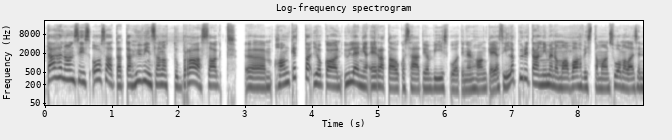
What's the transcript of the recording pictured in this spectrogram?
Tämähän on siis osa tätä hyvin sanottu Bra Sagt-hanketta, joka on Ylen ja Erätaukosäätiön viisivuotinen hanke. Ja sillä pyritään nimenomaan vahvistamaan suomalaisen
